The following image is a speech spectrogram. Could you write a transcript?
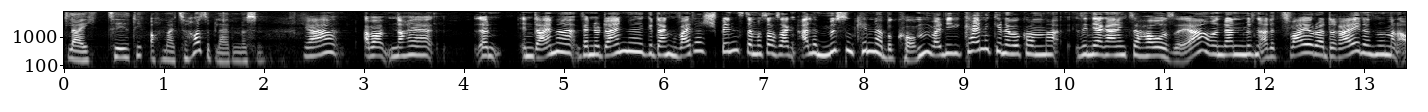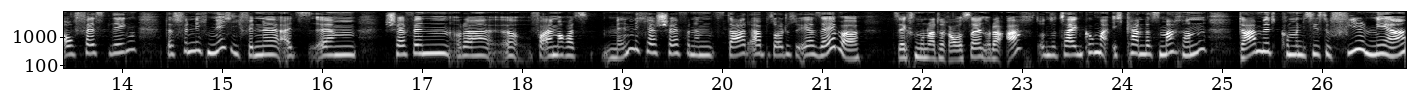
gleichzeitig auch mal zu Hause bleiben müssen. Ja, aber nachher in deiner, wenn du deine Gedanken weiterspinnst, dann musst du auch sagen, alle müssen Kinder bekommen, weil die, die keine Kinder bekommen, sind ja gar nicht zu Hause, ja. Und dann müssen alle zwei oder drei, das muss man auch festlegen. Das finde ich nicht. Ich finde, als ähm, Chefin oder äh, vor allem auch als männlicher Chef in einem Start-up solltest du eher selber sechs Monate raus sein oder acht und zu so zeigen, guck mal, ich kann das machen. Damit kommunizierst du viel mehr,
